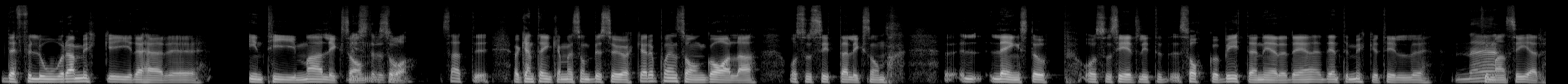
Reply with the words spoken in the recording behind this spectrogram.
det förlorar mycket i det här eh, intima liksom. Det så. så. Så att eh, jag kan tänka mig som besökare på en sån gala och så sitta liksom längst upp och så se ett litet sockerbit där nere. Det är, det är inte mycket till, eh, till man ser.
